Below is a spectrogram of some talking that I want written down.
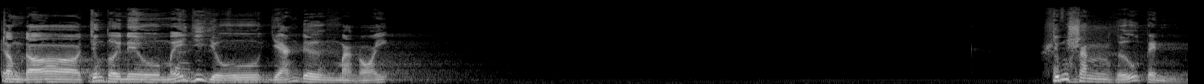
Trong đó chúng tôi nêu mấy ví dụ giảng đơn mà nói Chúng sanh hữu tình.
